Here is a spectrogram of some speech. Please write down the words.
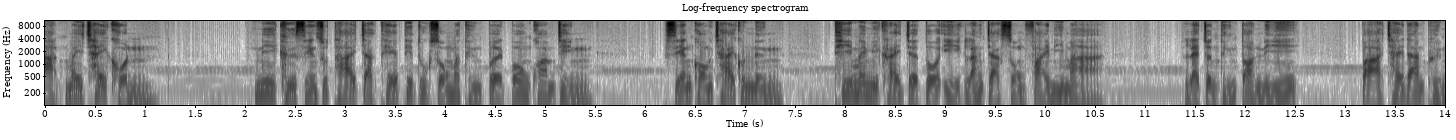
อาจไม่ใช่คน นี่คือเสียงสุดท้ายจากเทปที่ถูกส่งมาถึงเปิดโปงความจริง เสียงของชายคนหนึ่งที่ไม่มีใครเจอตัวอีกหลังจากส่งไฟนี้มา และจนถึงตอนนี้ ป่าชายแดนผืน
